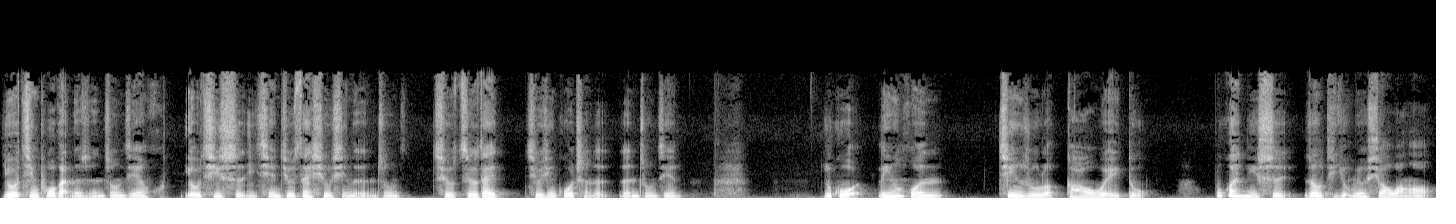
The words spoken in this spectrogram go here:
有紧迫感的人中间，尤其是以前就在修行的人中，就就在修行过程的人中间，如果灵魂进入了高维度，不管你是肉体有没有消亡哦，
